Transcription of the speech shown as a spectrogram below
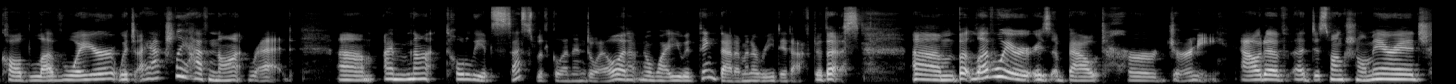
called Love Warrior, which I actually have not read. Um, I'm not totally obsessed with Glennon Doyle. I don't know why you would think that. I'm going to read it after this. Um, but Love Warrior is about her journey out of a dysfunctional marriage,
